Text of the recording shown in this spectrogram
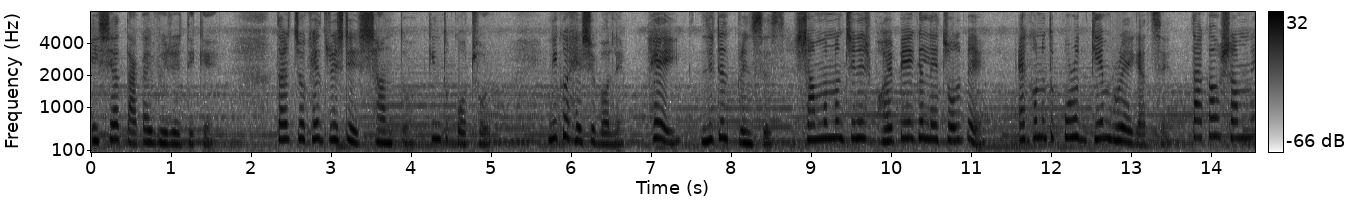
ঈশা তাকায় বীরের দিকে। তার চোখের দৃষ্টি শান্ত, কিন্তু কঠোর। নিকো হেসে বলে, হেই, লিটল প্রিন্সেস, সামান্য জিনিস ভয় পেয়ে গেলে চলবে? এখনও তো পুরো গেম রয়ে গেছে। তাকাও সামনে।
